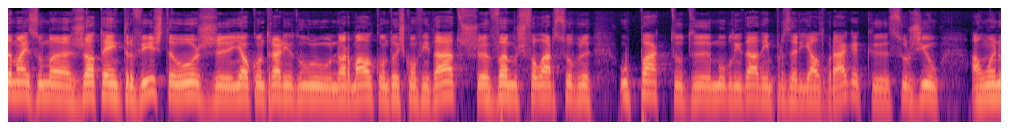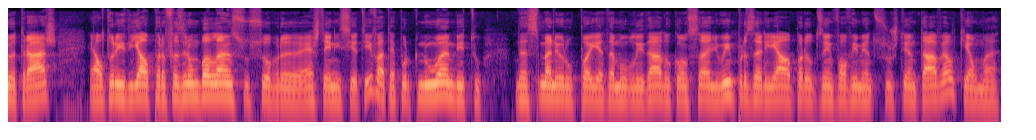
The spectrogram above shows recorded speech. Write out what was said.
a mais uma J Entrevista. Hoje, e ao contrário do normal, com dois convidados, vamos falar sobre o Pacto de Mobilidade Empresarial de Braga, que surgiu há um ano atrás. É a altura ideal para fazer um balanço sobre esta iniciativa, até porque, no âmbito da Semana Europeia da Mobilidade, o Conselho Empresarial para o Desenvolvimento Sustentável, que é uma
